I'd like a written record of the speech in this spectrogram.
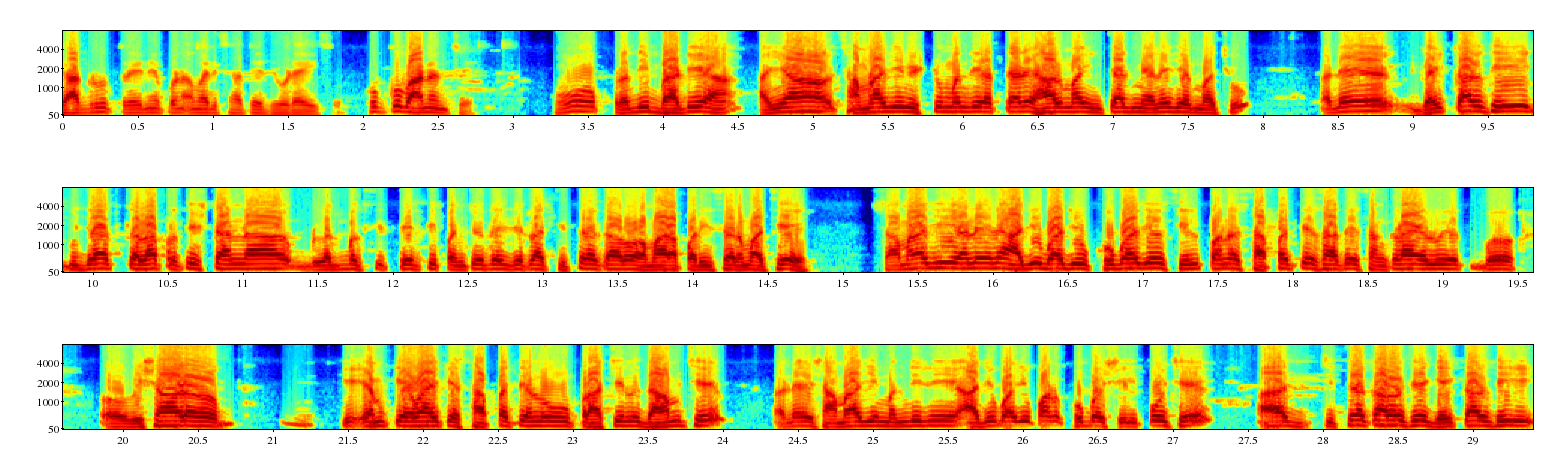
જાગૃત રહીને પણ અમારી સાથે જોડાઈ છે. ખૂબ ખૂબ આનંદ છે. હું પ્રદીપ ભાટિયા, અહીંયા શામળાજી વિષ્ણુ મંદિર અત્યારે હાલમાં ઇન્ચાર્જ મેનેજરમાં છું. અને ગઈકાલથી ગુજરાત કલા પ્રતિષ્ઠાનના લગભગ સિત્તેરથી પંચોતેર જેટલા ચિત્રકારો અમારા પરિસરમાં છે. શામળાજી અને એના આજુબાજુ ખૂબ જ શિલ્પ અને સ્થાપત્ય સાથે સંકળાયેલું એક વિશાળ એમ કહેવાય કે સ્થાપત્યનું પ્રાચીન ધામ છે અને શામળાજી મંદિરની આજુબાજુ પણ ખૂબ જ શિલ્પો છે. આ ચિત્રકારો છે ગઈકાલથી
